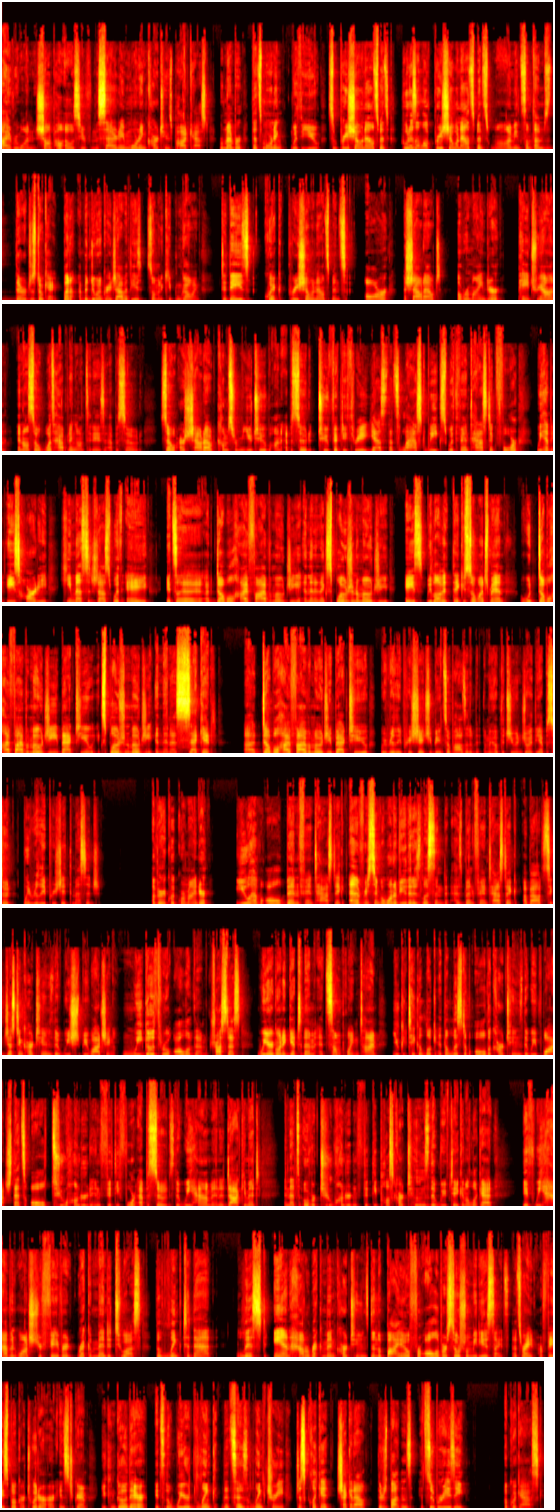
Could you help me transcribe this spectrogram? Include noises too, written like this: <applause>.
Hi, everyone. Sean Paul Ellis here from the Saturday Morning Cartoons Podcast. Remember, that's morning with you. Some pre show announcements. Who doesn't love pre show announcements? Well, I mean, sometimes they're just okay, but I've been doing a great job at these, so I'm going to keep them going. Today's quick pre show announcements are a shout out, a reminder, Patreon, and also what's happening on today's episode. So, our shout out comes from YouTube on episode 253. Yes, that's last week's with Fantastic Four. We have Ace Hardy. He messaged us with a it's a, a double high five emoji and then an explosion emoji. Ace, we love it. Thank you so much, man. With double high five emoji back to you, explosion emoji, and then a second uh, double high five emoji back to you. We really appreciate you being so positive, and we hope that you enjoyed the episode. We really appreciate the message. A very quick reminder you have all been fantastic. Every single one of you that has listened has been fantastic about suggesting cartoons that we should be watching. We go through all of them. Trust us, we are going to get to them at some point in time. You could take a look at the list of all the cartoons that we've watched. That's all 254 episodes that we have in a document, and that's over 250 plus cartoons that we've taken a look at. If we haven't watched your favorite, recommend it to us. The link to that list and how to recommend cartoons in the bio for all of our social media sites. That's right, our Facebook, our Twitter, our Instagram. You can go there. It's the weird link that says Linktree. Just click it, check it out. There's buttons. It's super easy. A quick ask.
